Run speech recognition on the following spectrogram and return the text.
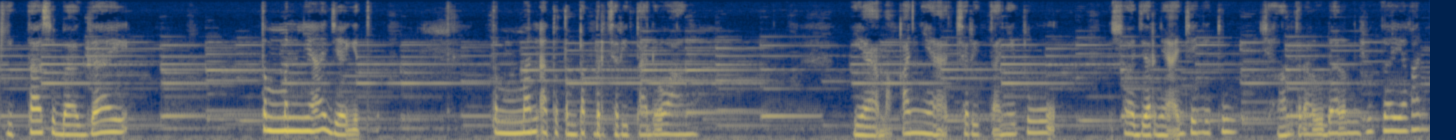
kita sebagai temennya aja gitu. Teman atau tempat bercerita doang ya makanya ceritanya itu sewajarnya aja gitu. Jangan terlalu dalam juga ya kan?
